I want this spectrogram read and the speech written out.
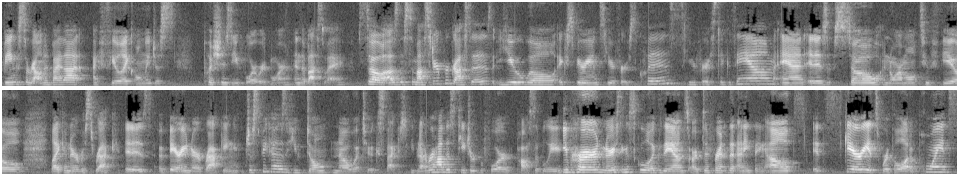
being surrounded by that, I feel like only just pushes you forward more in the best way. So as the semester progresses, you will experience your first quiz, your first exam, and it is so normal to feel like a nervous wreck. It is very nerve wracking just because you don't know what to expect. You've never had this teacher before, possibly. You've heard nursing school exams are different than anything else. It's scary, it's worth a lot of points,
